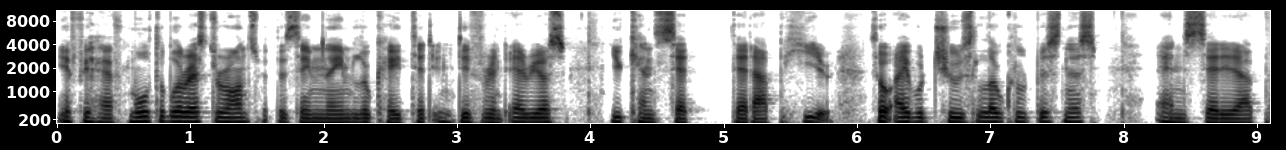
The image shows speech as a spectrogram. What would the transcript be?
If you have multiple restaurants with the same name located in different areas, you can set that up here. So I would choose local business and set it up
